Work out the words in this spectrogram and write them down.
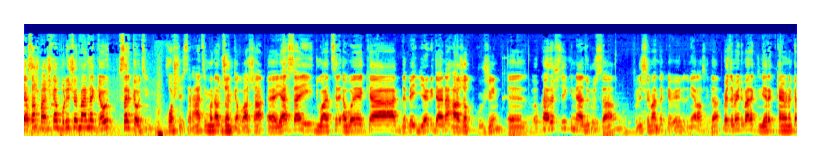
یاساش ماشکان پولی شوێنمان نەکەوت سەرکەوتین. خۆشی سەرهاتی مناو جەنگەڵ باشە یاسایی دواتر ئەوەیە کە دەبێت یەکدانە ئاژەڵ بکوژین ئەو کارە شتێکی نادرووسە پلیس شومان دەکەوێت لە دنیا ڕاستیدا بەش دەمەوێت دەبارە لێرە کایونەکە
